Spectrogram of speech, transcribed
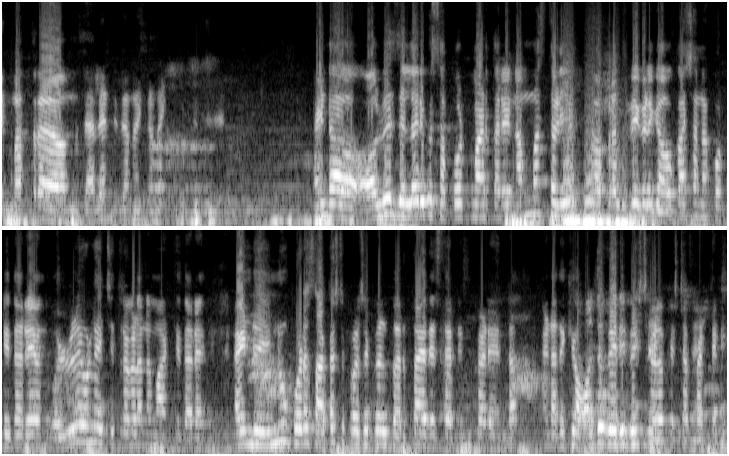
ನಿಮ್ಮ ಹತ್ರ ಒಂದು ಟ್ಯಾಲೆಂಟ್ ಇದೆ ಅನ್ನೋ ಕಣಕ್ಕೆ ಕೊಟ್ಟಿದ್ದೀವಿ. ಅಂಡ್ ಆಲ್ವೇಸ್ ಎಲ್ಲರಿಗೂ ಸಪೋರ್ಟ್ ಮಾಡ್ತಾರೆ. ನಮ್ಮ ಸ್ಥಳೀಯ ಪ್ರತಿಭೆಗಳಿಗೆ ಅವಕಾಶನ ಕೊಟ್ಟಿದ್ದಾರೆ. ಒಂದು ಒಳ್ಳೆ ಒಳ್ಳೆ ಚಿತ್ರಗಳನ್ನ ಮಾಡ್ತಿದ್ದಾರೆ. ಅಂಡ್ ಇನ್ನೂ ಕೂಡ ಸಾಕಷ್ಟು ಪ್ರಾಜೆಕ್ಟ್ಗಳು ಬರ್ತಾ ಇದೆ ಸರ್ ನಿಮ್ ಕಡೆಯಿಂದ. ಅಂಡ್ ಅದಕ್ಕೆ ಆಲ್ ದಿ ವೆರಿ ಬೆಸ್ಟ್ ಹೇಳೋಕೆ ಇಷ್ಟಪಡ್ತೀನಿ.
